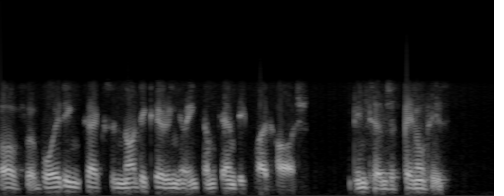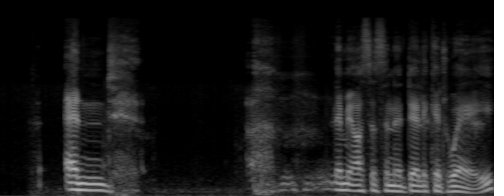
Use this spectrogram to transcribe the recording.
of avoiding tax and not declaring your income can be quite harsh in terms of penalties. And let me ask this in a delicate way.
